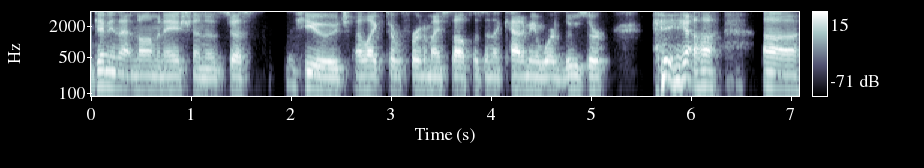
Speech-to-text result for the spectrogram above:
Getting that nomination is just huge. I like to refer to myself as an Academy Award loser. yeah. Uh,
